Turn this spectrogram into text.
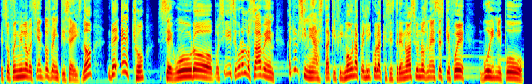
Eso fue en 1926, ¿no? De hecho, seguro, pues sí, seguro lo saben. Hay un cineasta que filmó una película que se estrenó hace unos meses que fue Winnie Pooh,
